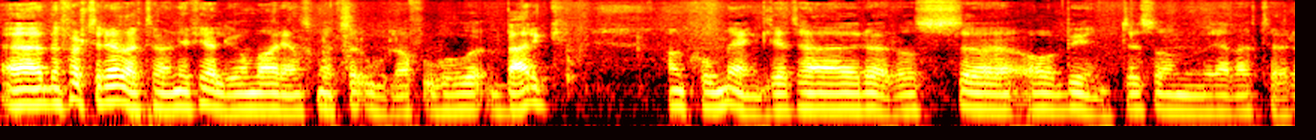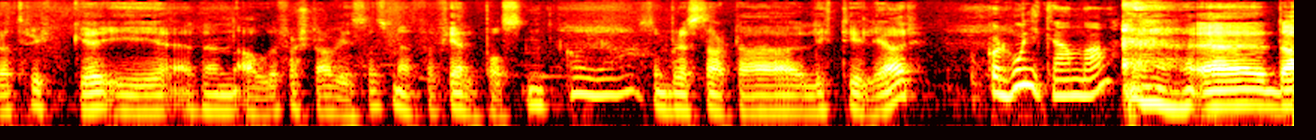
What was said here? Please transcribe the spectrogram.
Eh, Den første redaktøren i Fjelljom var en som heter for Olaf O. Berg. Han kom egentlig til Røros eh, og begynte som redaktør å trykke i den aller første avisa, som het for Fjellposten, Oh, ja. som ble starta litt tidligere. Hvor holdt han da? Eh, Da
